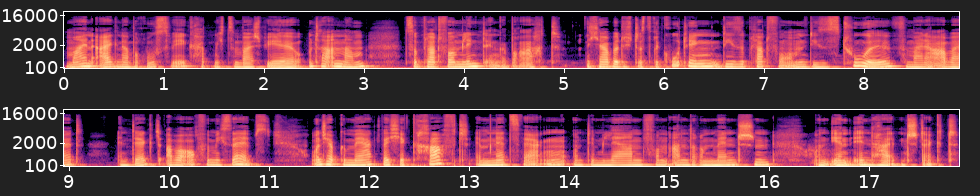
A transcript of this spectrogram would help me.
Mein eigener Berufsweg hat mich zum Beispiel unter anderem zur Plattform LinkedIn gebracht. Ich habe durch das Recruiting diese Plattform, dieses Tool für meine Arbeit entdeckt, aber auch für mich selbst. Und ich habe gemerkt, welche Kraft im Netzwerken und dem Lernen von anderen Menschen und ihren Inhalten steckt.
